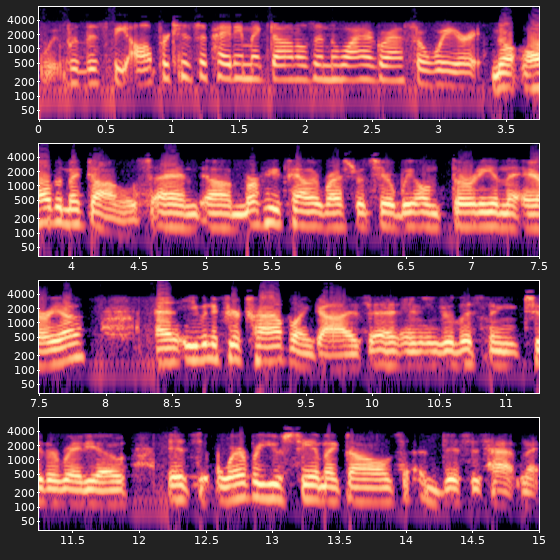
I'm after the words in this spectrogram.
would this be? All participating McDonald's in the Wiregrass, or where? No, all the McDonald's and uh, Murphy Family Restaurants here. We own 30 in the area, and even if you're traveling, guys, and, and you're listening to the radio, it's wherever you see a McDonald's, this is happening.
